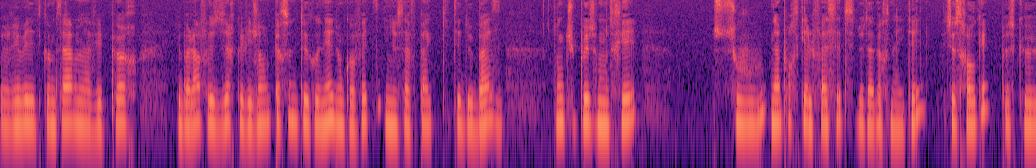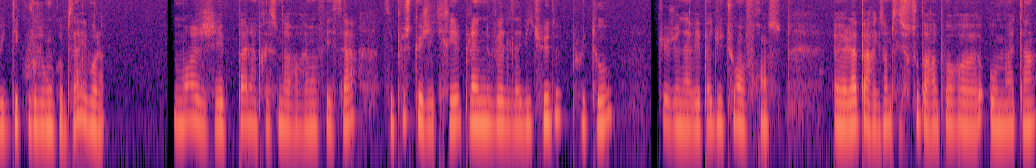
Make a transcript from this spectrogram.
rêvé d'être comme ça, on avait peur, et ben là, il faut se dire que les gens, personne ne te connaît, donc en fait, ils ne savent pas quitter de base. Donc tu peux te montrer sous n'importe quelle facette de ta personnalité, ce sera ok, parce qu'ils découvriront comme ça, et voilà. Moi, j'ai pas l'impression d'avoir vraiment fait ça. C'est plus que j'ai créé plein de nouvelles habitudes plutôt que je n'avais pas du tout en France. Euh, là, par exemple, c'est surtout par rapport euh, au matin.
